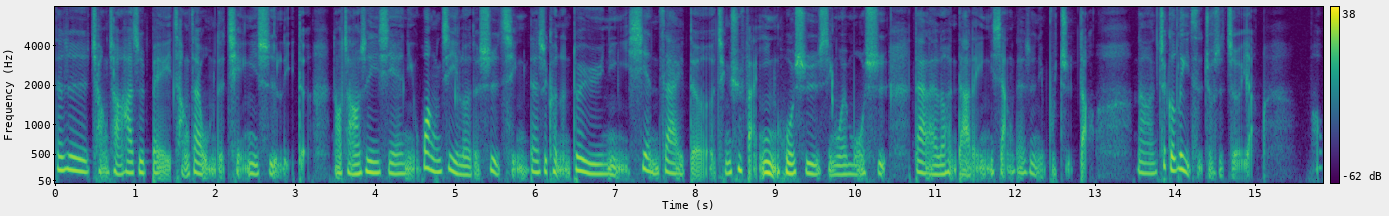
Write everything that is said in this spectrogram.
但是常常它是被藏在我们的潜意识里的，然后常常是一些你忘记了的事情，但是可能对于你现在的情绪反应或是行为模式带来了很大的影响，但是你不知道。那这个例子就是这样。好，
